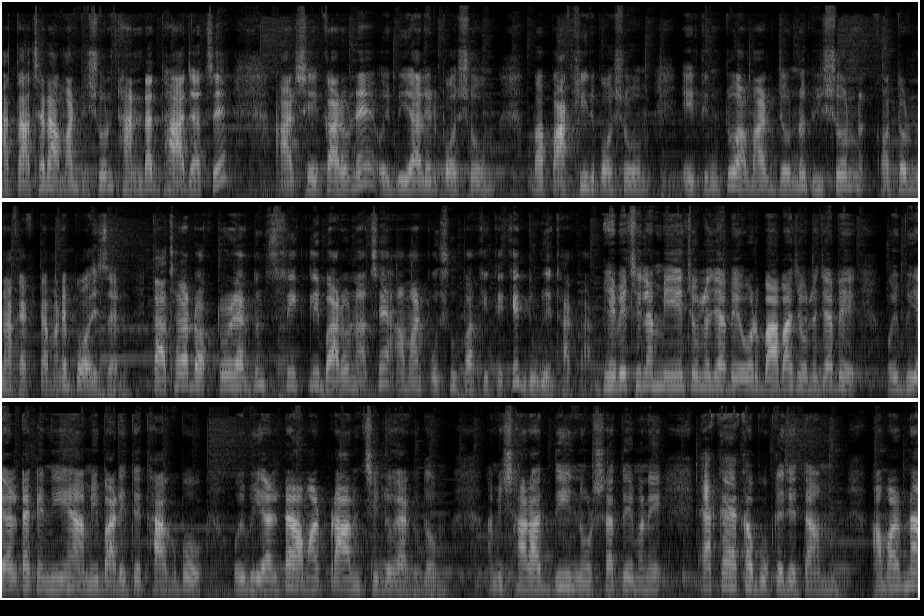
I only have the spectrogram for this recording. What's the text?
আর তাছাড়া আমার ভীষণ ঠান্ডার ধাজ আছে। আর সেই কারণে ওই বিড়ালের পশম বা পাখির পশম এই কিন্তু আমার জন্য ভীষণ খতরনাক একটা মানে পয়জন তাছাড়া ডক্টরের একদম স্ট্রিক্টলি বারণ আছে আমার পশু পাখি থেকে দূরে থাকা। ভেবেছিলাম মেয়ে চলে যাবে, ওর বাবা চলে যাবে, ওই বিড়ালটাকে নিয়ে আমি বাড়িতে থাকব। ওই বিড়ালটা আমার প্রাণ ছিল একদম। আমি সারা দিন ওর সাথে মানে একা একা বকে যেতাম। আমার না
